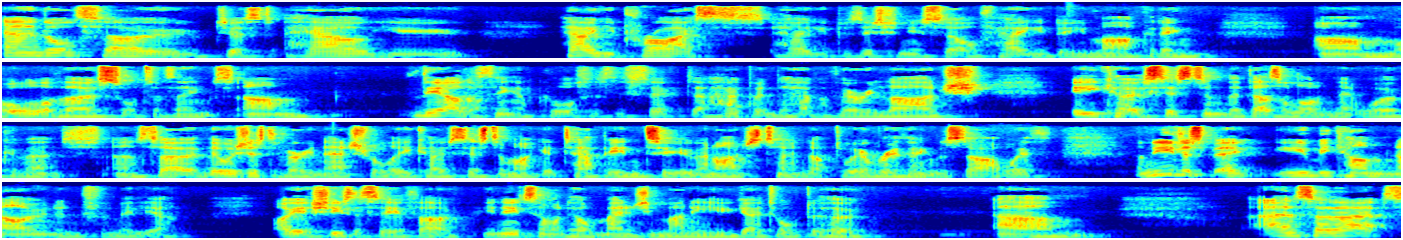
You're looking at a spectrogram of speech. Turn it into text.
and also just how you how you price, how you position yourself, how you do your marketing, um, all of those sorts of things. Um, the other thing, of course, is this sector happened to have a very large ecosystem that does a lot of network events. And so there was just a very natural ecosystem I could tap into, and I just turned up to everything to start with. And you just uh, you become known and familiar. Oh yeah, she's a CFO. You need someone to help manage your money. You go talk to her. Um, and so that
